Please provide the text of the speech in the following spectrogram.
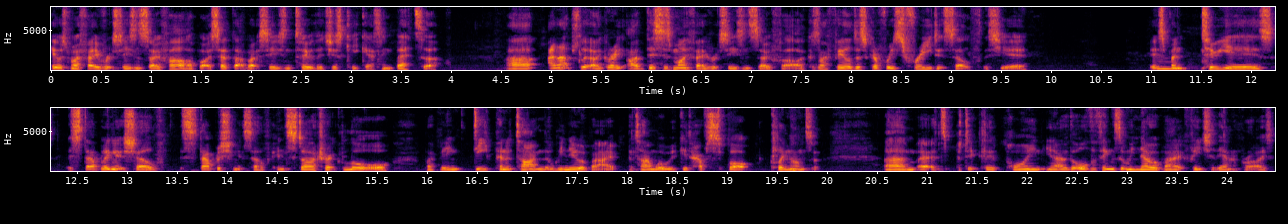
it was my favourite season so far, but I said that about season two. They just keep getting better. Uh, and absolutely, I agree. I, this is my favourite season so far because I feel Discovery's freed itself this year. It spent two years establishing itself, establishing itself in Star Trek lore by being deep in a time that we knew about, a time where we could have Spock, Klingons um, at a particular point. You know, the, all the things that we know about feature the Enterprise.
